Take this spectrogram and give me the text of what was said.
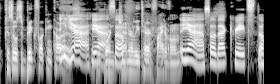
Because those are big fucking cars. Yeah, yeah, People so- generally terrified of them. Yeah, so that creates the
